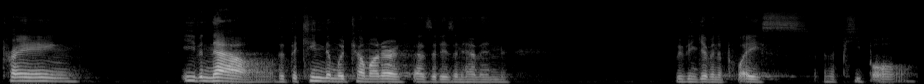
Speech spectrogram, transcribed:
praying even now that the kingdom would come on earth as it is in heaven. We've been given a place and a people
